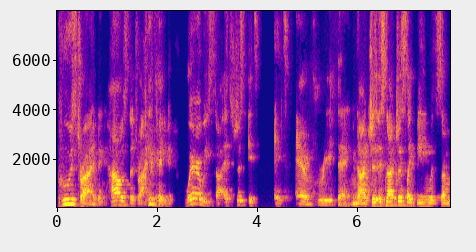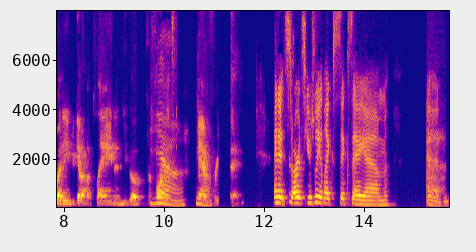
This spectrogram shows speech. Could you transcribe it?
Who's driving? How's the driving? Where are we stop? It's just it's it's everything. Not just it's not just like being with somebody. You get on the plane and you go perform. Yeah, yeah. everything. And it starts usually at like six a.m. and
